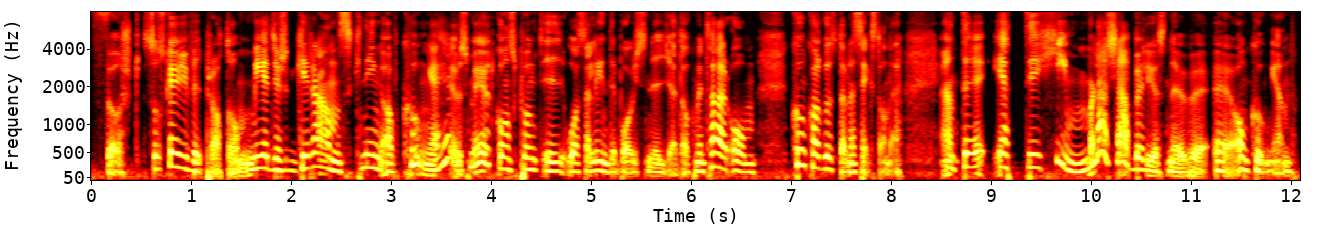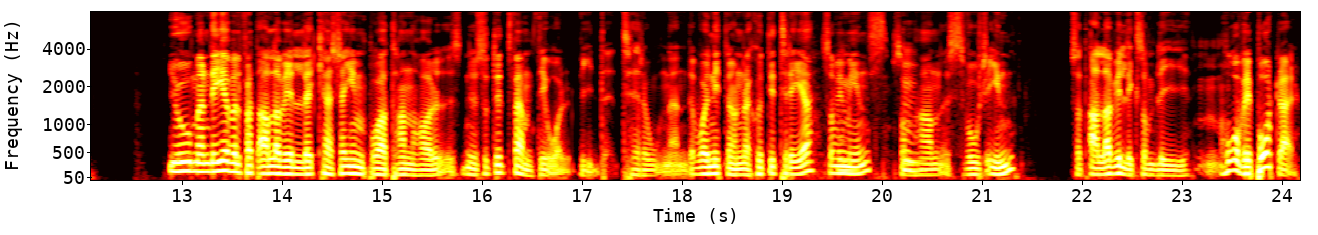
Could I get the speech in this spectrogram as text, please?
först så ska ju vi prata om mediers granskning av kungahus med utgångspunkt i Åsa Linderborgs nya dokumentär om kung Carl Gustaf XVI. Inte ett himla tjabbel just nu eh, om kungen. Jo, men det är väl för att alla vill casha in på att han har nu suttit 50 år vid tronen. Det var 1973, som Mm. vi minns, som Mm. han svors in. Så att alla vill liksom bli hovreportrar.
